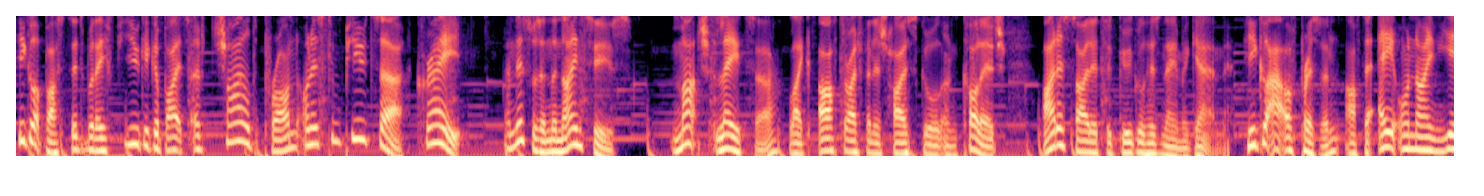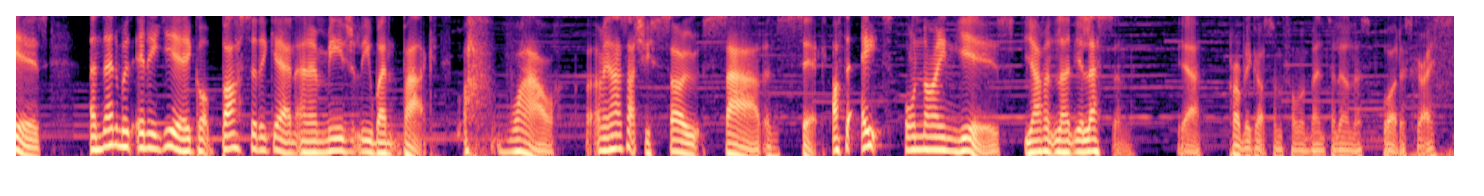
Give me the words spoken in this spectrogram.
he got busted with a few gigabytes of child prawn on his computer. Great. And this was in the 90s. Much later, like after I'd finished high school and college, I decided to Google his name again. He got out of prison after eight or nine years, and then within a year got busted again and immediately went back. wow. I mean, that's actually so sad and sick. After eight or nine years, you haven't learnt your lesson. Yeah, probably got some form of mental illness. What a disgrace.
